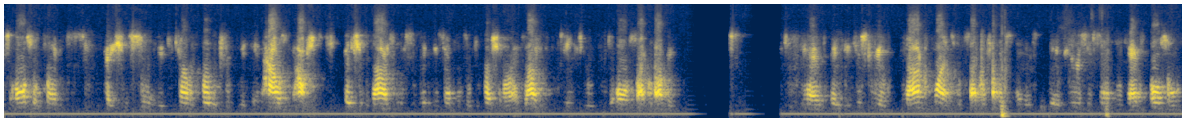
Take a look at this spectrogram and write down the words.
is also planning to see the patient soon to determine further treatment housing options. Patient denies any significant symptoms of depression or anxiety continues to all psychotropic. He has a history of non-compliance with psychotropics and it appears his symptoms has also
